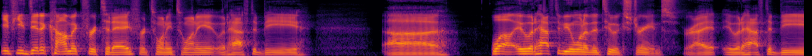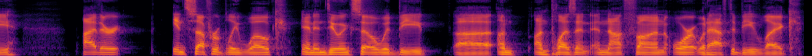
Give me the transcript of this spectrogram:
if you did a comic for today for 2020, it would have to be, uh, well, it would have to be one of the two extremes, right? It would have to be either insufferably woke, and in doing so would be uh, un- unpleasant and not fun, or it would have to be like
